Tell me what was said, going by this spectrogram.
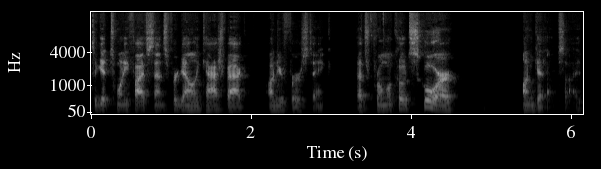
to get 25 cents per gallon cash back on your first tank. That's promo code SCORE on GetUpside.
